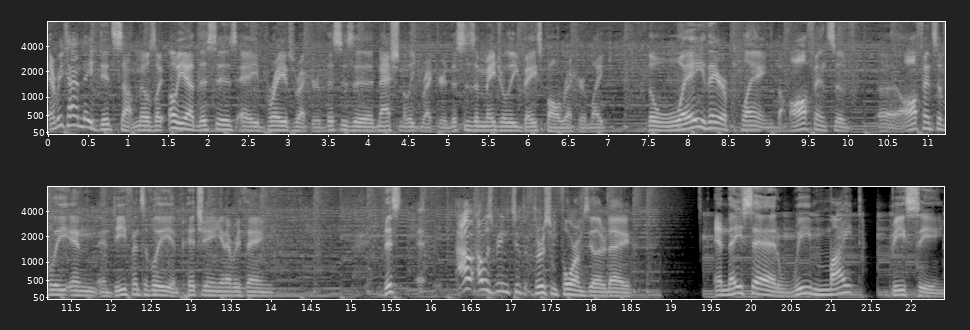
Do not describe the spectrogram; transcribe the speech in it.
every time they did something, it was like, oh yeah, this is a Braves record, this is a National League record, this is a Major League Baseball record. Like the way they are playing, the offensive, uh, offensively and and defensively and pitching and everything this I, I was reading through, through some forums the other day and they said we might be seeing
